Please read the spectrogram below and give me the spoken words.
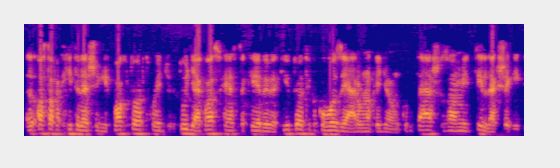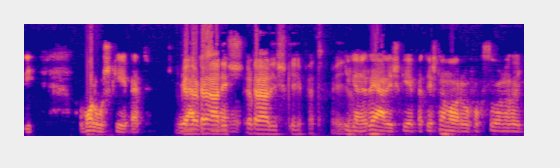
azt a hitelességi faktort, hogy tudják azt, hogy ezt a kérdővet kitöltik, akkor hozzájárulnak egy olyan kutatáshoz, ami tényleg segíti a valós képet igen, reális, reális képet. Igen, Igen, reális képet, és nem arról fog szólni, hogy,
